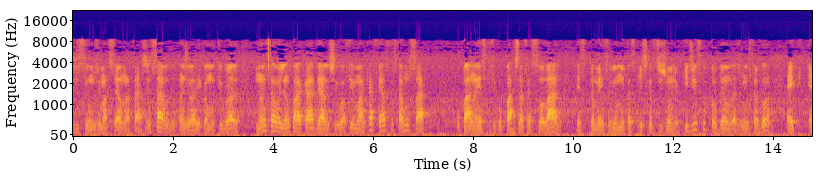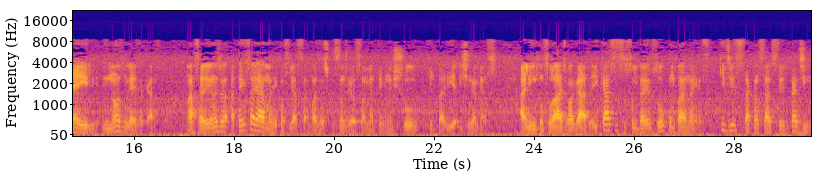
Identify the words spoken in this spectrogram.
de ciúmes de Marcelo na tarde de sábado, Angela reclamou que o brother não estava olhando para a cara dela e chegou a afirmar que a festa estava um saco. O paranaense que ficou parte da festa isolado também recebeu muitas críticas de Júnior, que disse que o problema do administrador é, é ele e não as mulheres da casa. Marcelo e Ângela até ensaiaram uma reconciliação, mas a discussão de relacionamento terminou em choro, gritaria e xingamentos. Aline consolou a advogada e Cássio se solidarizou com o paranaense que diz estar cansado de ser educadinho.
